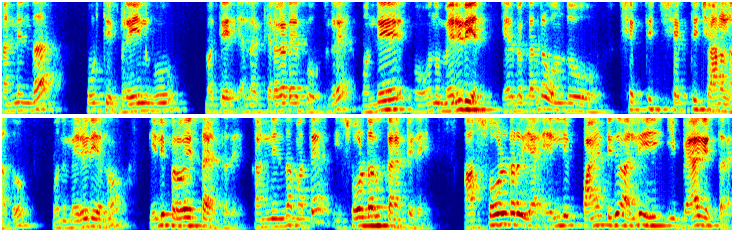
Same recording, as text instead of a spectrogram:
ಕಣ್ಣಿಂದ ಪೂರ್ತಿ ಬ್ರೈನ್ಗೂ ಮತ್ತೆ ಎಲ್ಲ ಕೆಳಗಡೆಗೂ ಅಂದ್ರೆ ಒಂದೇ ಒಂದು ಮೆರಿಡಿಯನ್, ಹೇಳ್ಬೇಕಂದ್ರೆ ಒಂದು ಶಕ್ತಿ ಶಕ್ತಿ ಚಾನಲ್ ಅದು. ಒಂದು ಮೆರಿಡಿಯನ್ ಇಲ್ಲಿ ಪ್ರವಹಿಸ್ತಾ ಇರ್ತದೆ. ಕಣ್ಣಿಂದ ಮತ್ತೆ ಈ ಶೋಲ್ಡರ್ ಕನೆಕ್ಟ್ ಇದೆ. ಆ ಶೋಲ್ಡರ್ ಎಲ್ಲಿ ಪಾಯಿಂಟ್ ಇದೆಯೋ ಅಲ್ಲಿ ಈ ಬ್ಯಾಗ್ ಇರ್ತಾರೆ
